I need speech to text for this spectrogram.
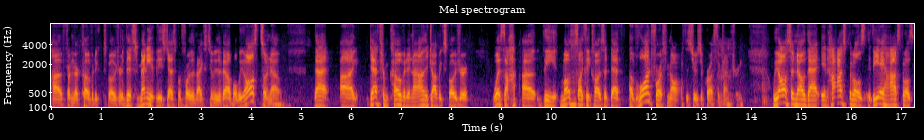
uh, from their COVID exposure. This many of these deaths before the vaccine was available. We also know that uh, death from COVID and on-the-job exposure was the uh, the most likely cause of death of law enforcement officers across the mm-hmm. country. We also know that in hospitals, VA hospitals,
